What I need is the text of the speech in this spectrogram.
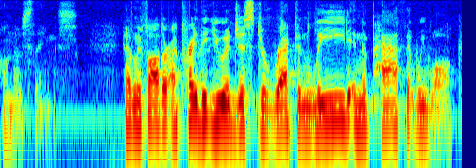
on those things. Heavenly Father, I pray that you would just direct and lead in the path that we walk.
